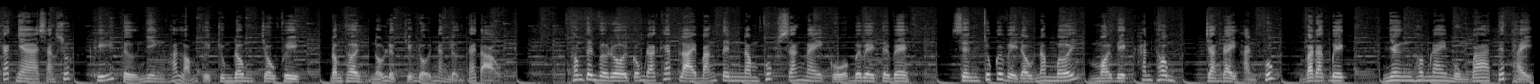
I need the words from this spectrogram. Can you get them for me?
các nhà sản xuất khí tự nhiên hóa lỏng từ Trung Đông, châu Phi, đồng thời nỗ lực chuyển đổi năng lượng tái tạo. Thông tin vừa rồi cũng đã khép lại bản tin 5 phút sáng nay của BBTV. Xin chúc quý vị đầu năm mới mọi việc hanh thông, tràn đầy hạnh phúc và đặc biệt nhân hôm nay mùng 3 Tết Thầy.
